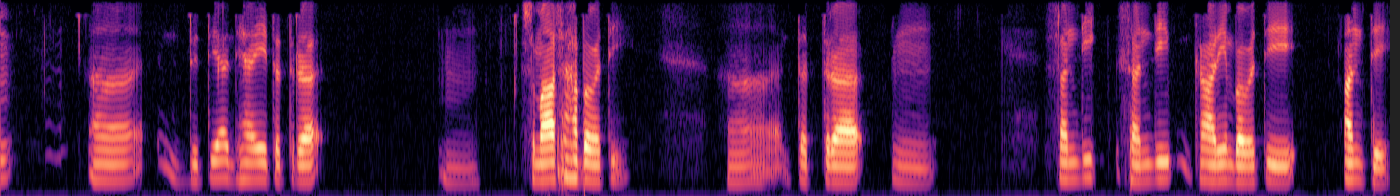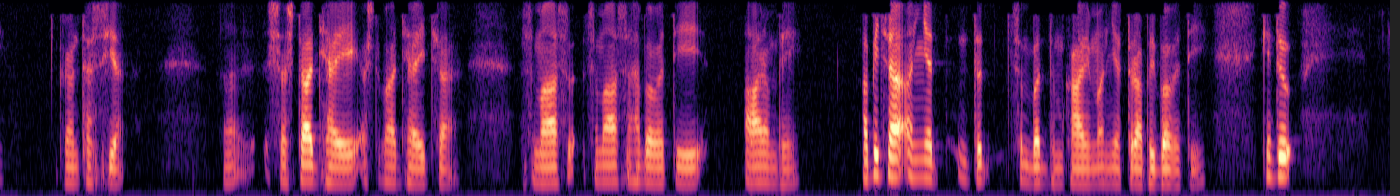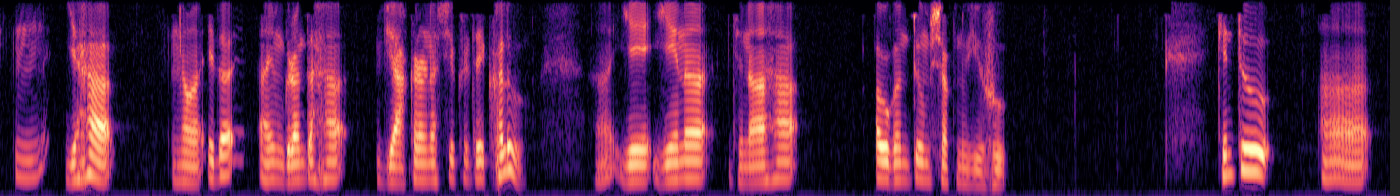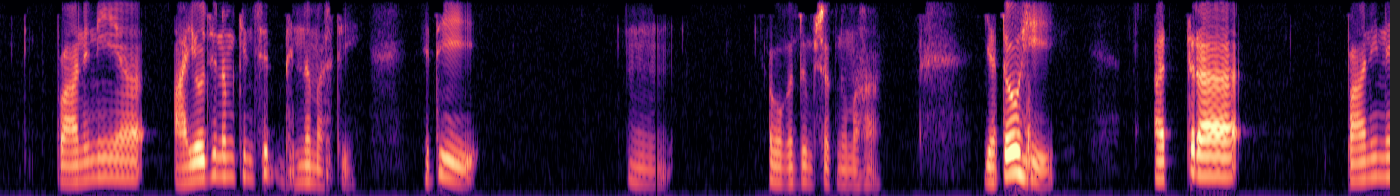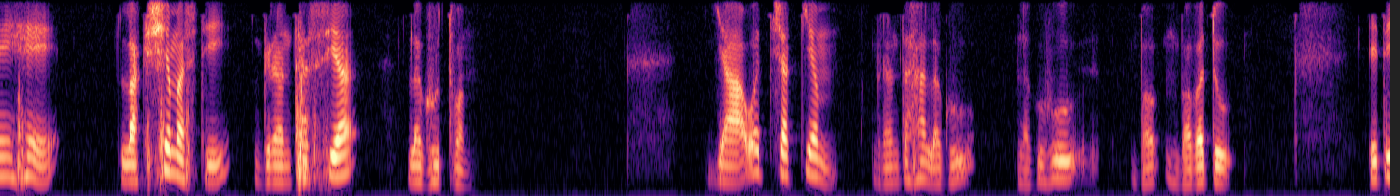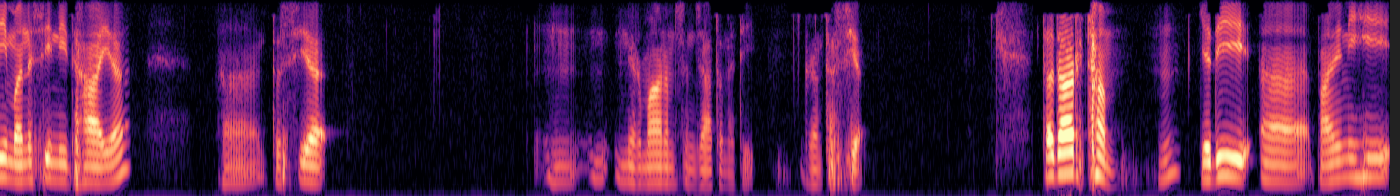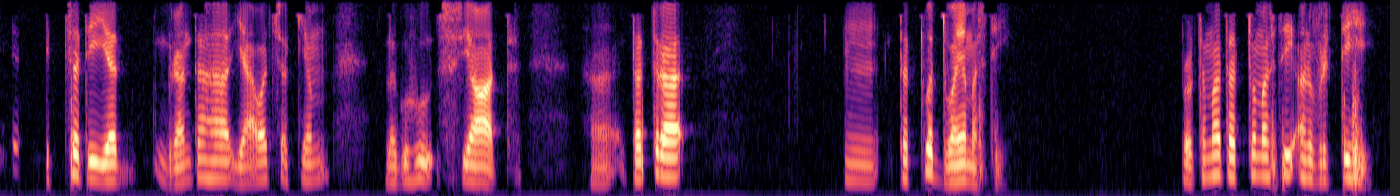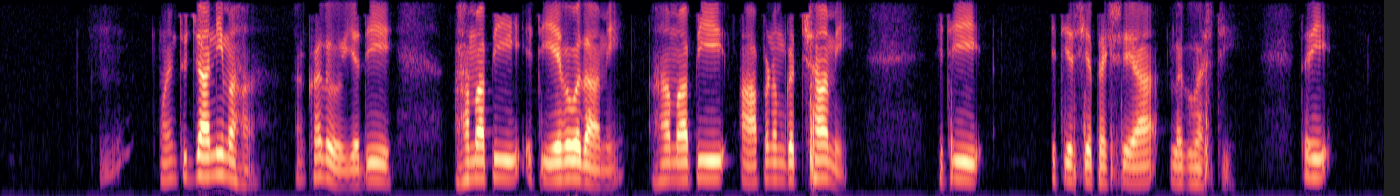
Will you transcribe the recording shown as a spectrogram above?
द्वितीयाध्याये तत्र समासः भवति। तत्र सन्धि, सन्धिकार्यं भवति अन्ते ग्रन्थस्य। षष्ठाध्याये, अष्टमाध्याये च समास, समासः भवति आरम्भे। अपि च अन्यत् तत् सम्बद्धं कार्यम् अन्यत्रापि भवति। किन्तु यः इद अयं ग्रन्थः व्याकरणस्य कृते खलु ये, येन जनाः अवगन्तुं शक्नुयुः। किन्तु पाणिनीय आयोजनं किञ्चित् भिन्नमस्ति इति अवगन्तुं शक्नुमः। यतोहि अत्र पाणिनेः लक्ष्यमस्ति ग्रन्थस्य लघुत्वं। यावत् शक्यं ग्रन्थः लघु, लघुः भवतु इति मनसि निधाय तस्य निर्माणं सञ्जातमिति ग्रन्थस्य। तदर्थं यदि पाणिनिः इच्छति यत् ग्रन्थः यावत् शक्यं लघुः स्यात् तत्र तत्त्वद्वयमस्ति। प्रथमतत्त्वमस्ति अनुवृत्तिः। वयं तु जानीमः, खलु यदि अहमपि इति एव वदामि, अहमपि आपणं गच्छामि, इति, इत्यस्य अपेक्षया लघुः अस्ति। तर्हि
